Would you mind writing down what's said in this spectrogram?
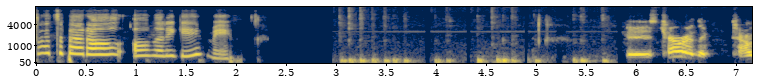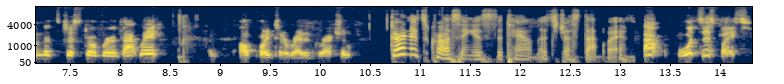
That's about all all that he gave me. is Chara the town that's just over that way? I'll point to the right direction. Garnet's Crossing is the town that's just that way. Oh, what's this place?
